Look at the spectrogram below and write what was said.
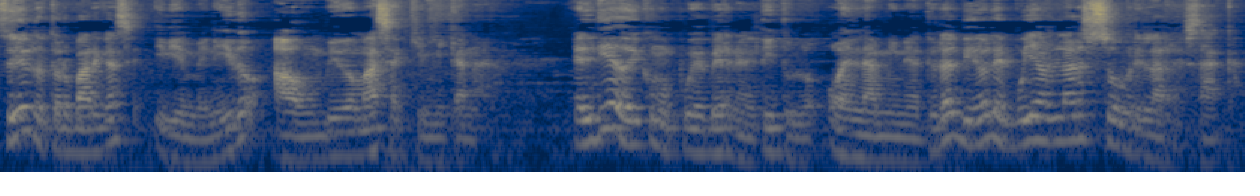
Soy el Dr. Vargas y bienvenido a un video más aquí en mi canal. El día de hoy, como puedes ver en el título o en la miniatura del video, les voy a hablar sobre la resaca.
